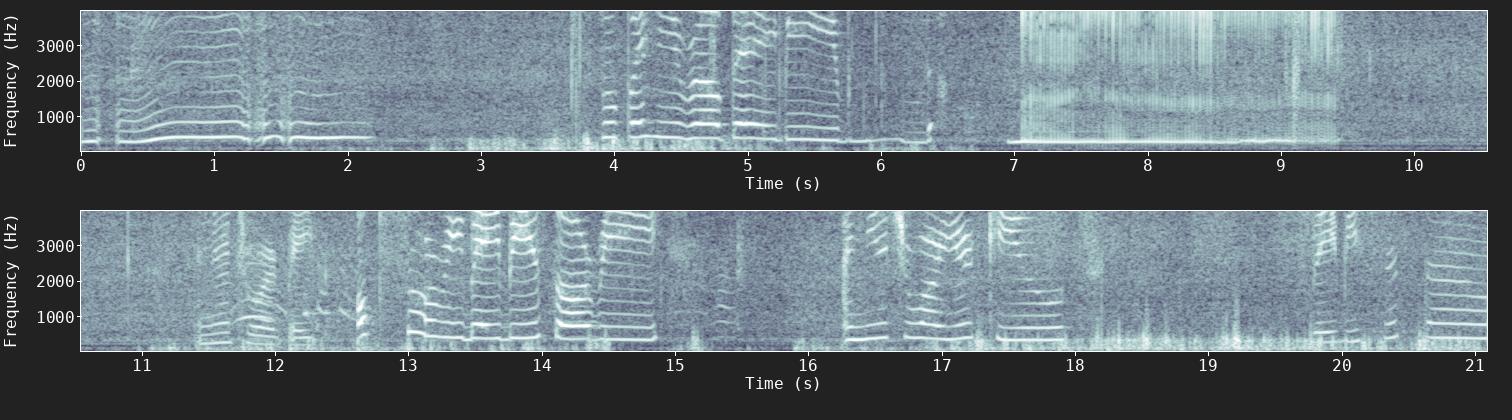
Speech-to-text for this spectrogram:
Mm-mm, mm-mm. Superhero baby. I knew to where baby. Oh, sorry, baby. Sorry. I you are. You're cute. Baby, sit down.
